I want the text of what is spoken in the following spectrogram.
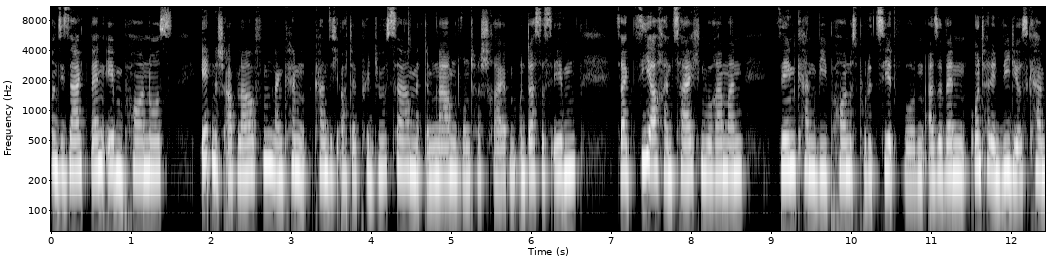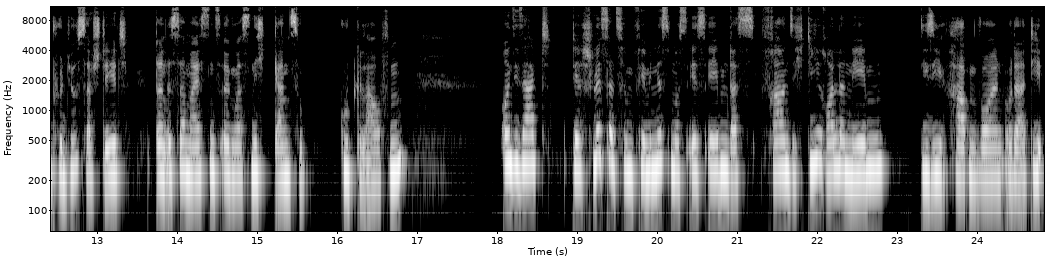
Und sie sagt, wenn eben Pornos ethnisch ablaufen, dann kann, kann sich auch der Producer mit dem Namen drunter schreiben. Und das ist eben sagt sie auch ein Zeichen, woran man sehen kann, wie Pornos produziert wurden. Also wenn unter den Videos kein Producer steht, dann ist da meistens irgendwas nicht ganz so gut gelaufen. Und sie sagt, der Schlüssel zum Feminismus ist eben, dass Frauen sich die Rolle nehmen, die sie haben wollen oder die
